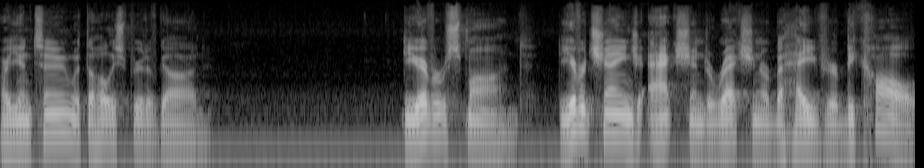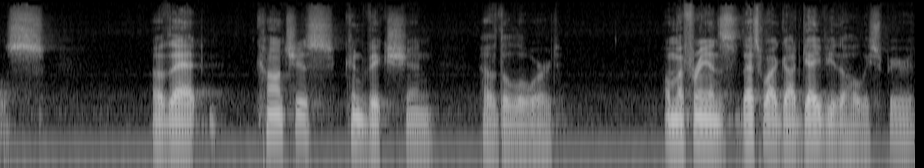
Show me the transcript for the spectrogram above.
Are you in tune with the Holy Spirit of God? Do you ever respond? Do you ever change action, direction, or behavior because of that conscious conviction of the Lord? Oh, my friends, that's why God gave you the Holy Spirit.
